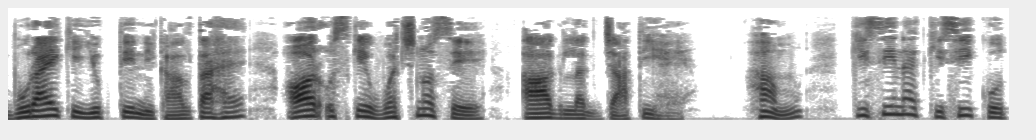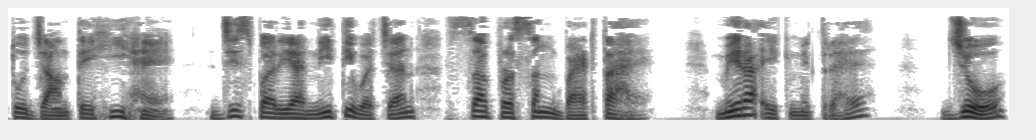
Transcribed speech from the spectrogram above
बुराई की युक्ति निकालता है और उसके वचनों से आग लग जाती है। हम किसी न किसी को तो जानते ही हैं, जिस पर यह नीति वचन सप्रसंग बैठता है। मेरा एक मित्र है, जो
